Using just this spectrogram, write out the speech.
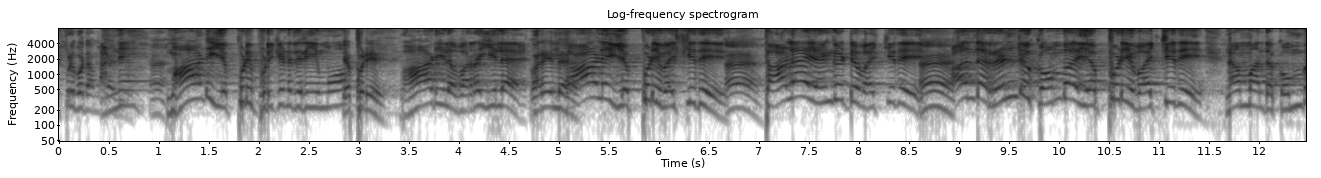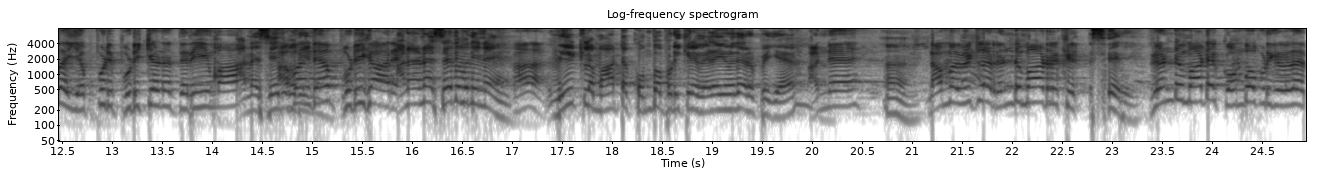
இப்படி போட்டு அண்ணே. மாடு எப்படி பிடிக்கணும் தெரியுமோ? எப்படி? வாடியில வரையில. வரையில. காலை எப்படி வைக்குது. தலை எங்கிட்டு வைக்குது. அந்த ரெண்டு கொம்பை எப்படி வைக்குது? நம்ம அந்த கொம்பை எப்படி பிடிக்கணும் தெரியுமா? அவன் அண்ணே. சேதுபதினே. வீட்டுல மாட்டை கொம்ப பிடிக்கிற வேலையோட தான் இருப்பீங்க. அண்ணே நம்ம வீட்டுல ரெண்டு மாடு இருக்கு. சரி. ரெண்டு மாட்டை கொம்ப பிடிக்கிறதா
